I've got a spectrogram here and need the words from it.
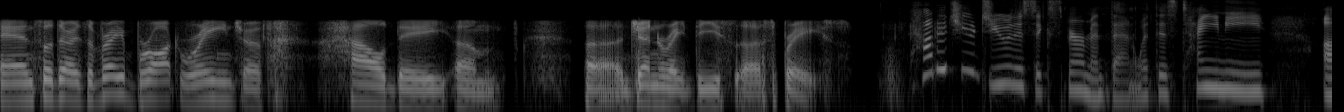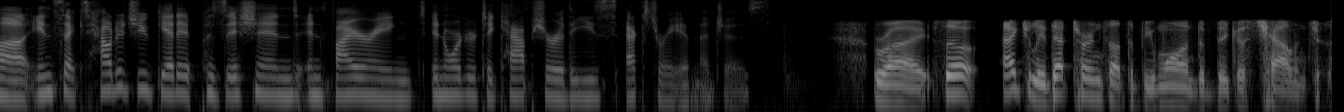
and so there is a very broad range of how they um, uh, generate these uh, sprays. How did you do this experiment then with this tiny uh, insect. How did you get it positioned and firing in order to capture these X-ray images? Right. So actually, that turns out to be one of the biggest challenges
